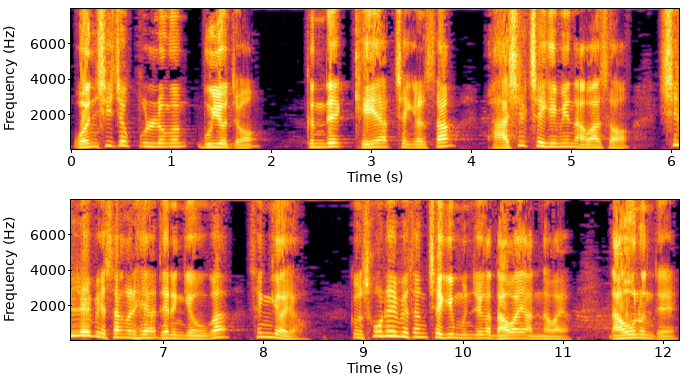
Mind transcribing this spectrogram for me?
원시적 불능은 무효죠. 근데 계약 체결상 과실 책임이 나와서 신뢰배상을 해야 되는 경우가 생겨요. 그럼 손해배상 책임 문제가 나와야 안 나와요? 나오는데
